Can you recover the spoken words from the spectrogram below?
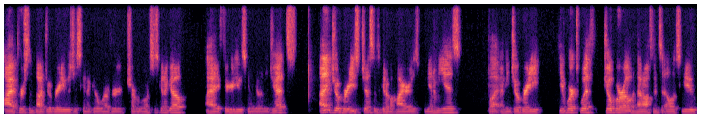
I personally thought Joe Brady was just going to go wherever Trevor Lawrence was going to go. I figured he was going to go to the Jets. I think Joe Brady's just as good of a hire as Bieniemy is. But I mean, Joe Brady, he worked with Joe Burrow in that offense at LSU,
